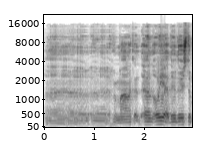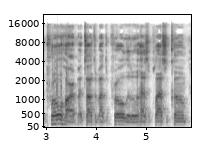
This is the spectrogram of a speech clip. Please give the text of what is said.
uh, uh, harmonica. oh yeah, there, there's the Pro Harp. I talked about the Pro a little. It has a plastic comb,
